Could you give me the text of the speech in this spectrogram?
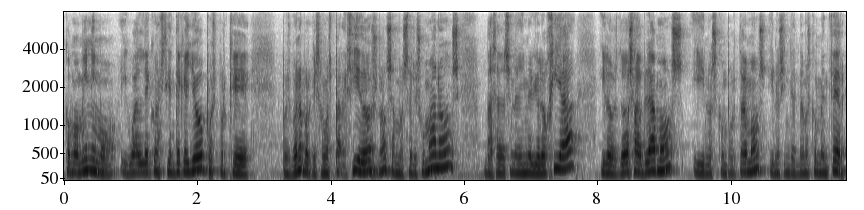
como mínimo igual de consciente que yo, pues porque pues bueno, porque somos parecidos, ¿no? Somos seres humanos, basados en la misma biología, y los dos hablamos y nos comportamos y nos intentamos convencer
